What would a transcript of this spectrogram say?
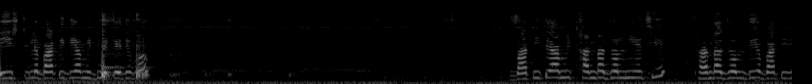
এই স্টিলের বাটি দিয়ে আমি ঢেকে দেব। বাটিতে আমি ঠান্ডা জল নিয়েছি। ঠান্ডা জল দিয়ে বাটির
